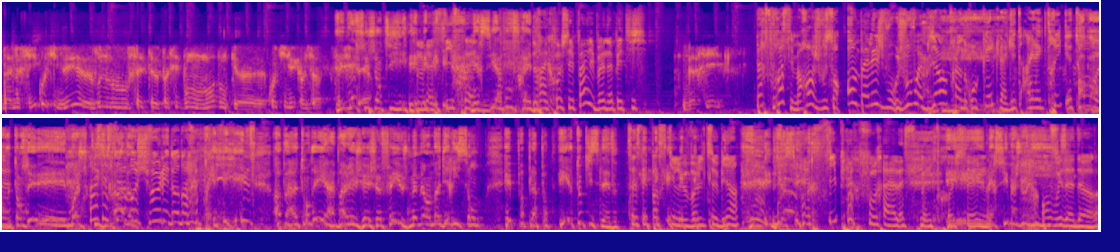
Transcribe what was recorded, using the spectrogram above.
Bah, merci, continuez. euh, vous nous faites passer de bons moments, donc euh, continuez comme ça. Eh C'est ben, c'est gentil. Merci, Fred. Merci à vous, Fred. Ne raccrochez pas et bon appétit. Merci. Père Fouras, c'est marrant, je vous sens emballé, je vous, je vous vois bien en train de rocker avec la guitare électrique et tout. Ah bah attendez, moi je Ah, c'est ça, grave. vos cheveux, les doigts dans la prise. Ah bah attendez, ah bah, je, je fais, je me mets en mode hérisson. Et hop là, hop, et y a tout qui se lève. Ça, c'est parce qu'il le volte bien. Merci, Père Fouras, à la semaine Et prochaine. merci ma jolie. On vous adore.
